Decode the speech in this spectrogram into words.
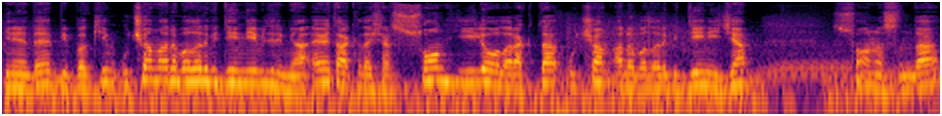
yine de bir bakayım. Uçan arabaları bir deneyebilirim ya. Evet arkadaşlar son hile olarak da uçan arabaları bir deneyeceğim. Sonrasında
